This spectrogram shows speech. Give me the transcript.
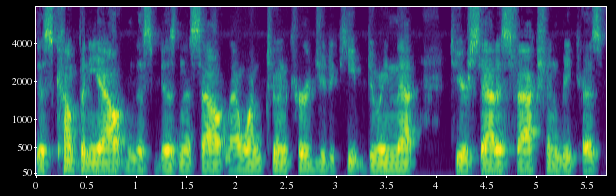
this company out and this business out. And I want to encourage you to keep doing that to your satisfaction because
